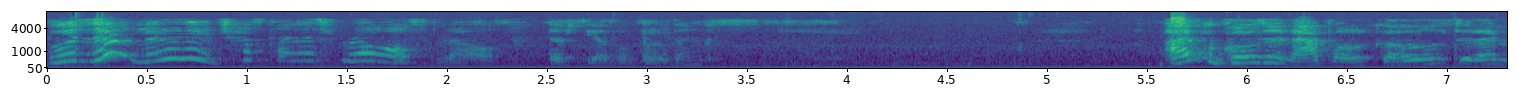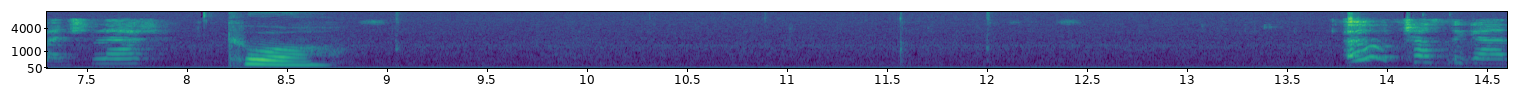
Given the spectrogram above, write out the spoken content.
Was there literally a chest on this floor? No, there's the other building. I have a golden apple, girl. Did I mention that? Cool. Oh, chest again.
